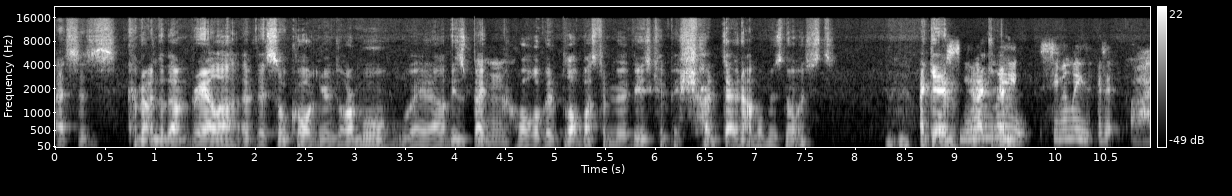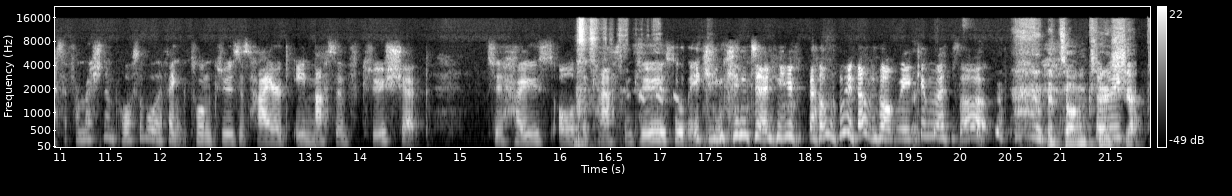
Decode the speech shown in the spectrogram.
this is coming under the umbrella of the so-called new normal, where these big mm-hmm. Hollywood blockbuster movies can be shut down at a moment's notice. Mm-hmm. Again and again. seemingly, seemingly, is it? Oh, is it for Mission Impossible? I think Tom Cruise has hired a massive cruise ship to house all of the cast and crew so they can continue filming. I'm not making this up. The Tom Cruise like- ship.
